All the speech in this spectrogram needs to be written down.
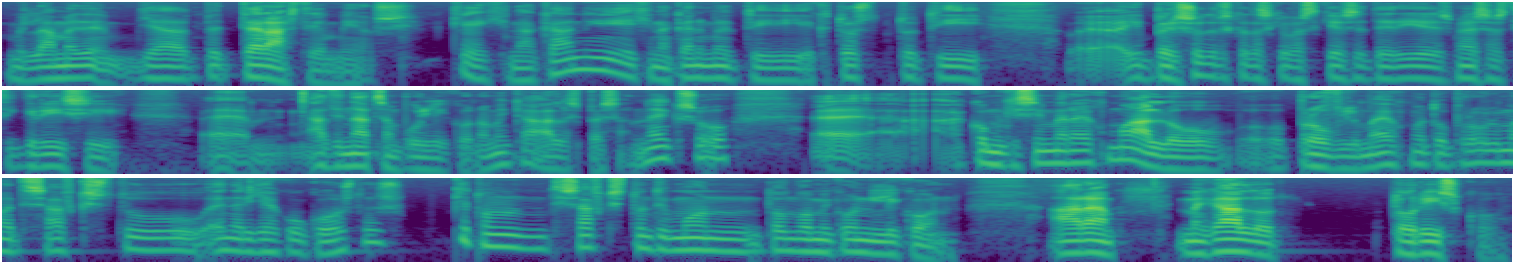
Μιλάμε για τεράστια μείωση. Και έχει να κάνει, έχει να κάνει με ότι εκτός το ότι ε, οι περισσότερες κατασκευαστικές εταιρείες μέσα στην κρίση ε, αδυνάτησαν πολύ οικονομικά, άλλες πέσαν έξω. Ε, ακόμη και σήμερα έχουμε άλλο πρόβλημα. Έχουμε το πρόβλημα της αύξησης του ενεργειακού κόστους και τον, της αύξησης των τιμών των δομικών υλικών. Άρα μεγάλο το ρίσκο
